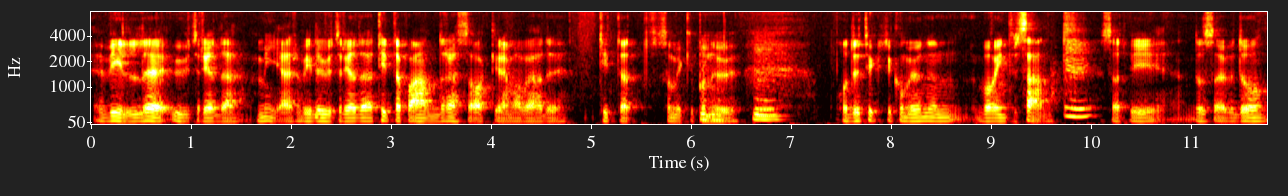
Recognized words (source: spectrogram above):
ville utreda mer. Ville utreda, titta på andra saker än vad vi hade tittat så mycket på Mm. nu. Mm. Och det tyckte kommunen var intressant. Mm. Så att vi, då sa vi, då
